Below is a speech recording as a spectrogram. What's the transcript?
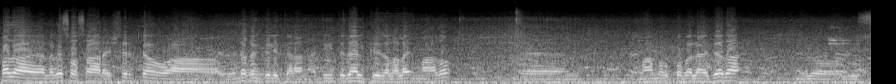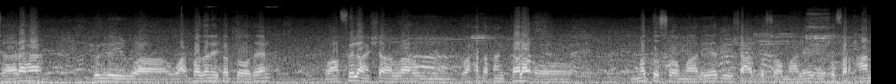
bada laga soo saaray shirka waa dhaqan geli karaan. Haddii dadaalkeeda lala imaado maamul goboleedyada iyo wasaaraha kolley waa wax badanay ka doodeen. Waan fila insha allahu in wax dhaqan kale oo ummadda soomaaliyeed iyo shacabka soomaaliyeed ay ku farxaan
